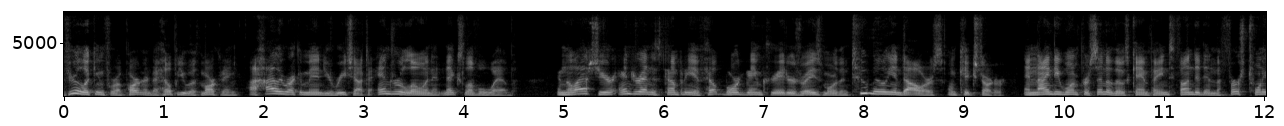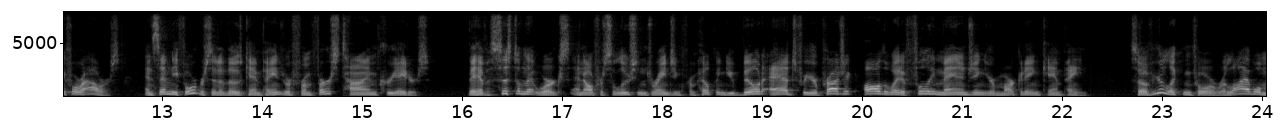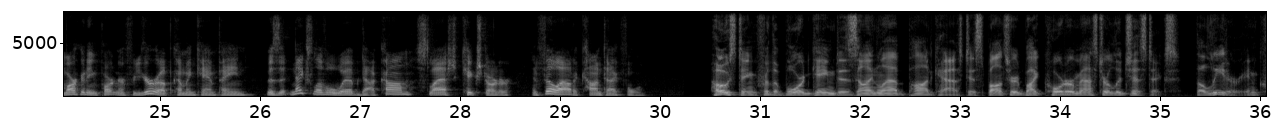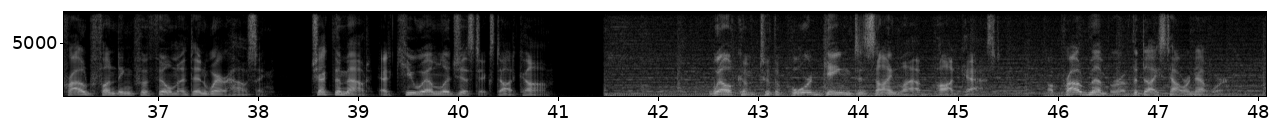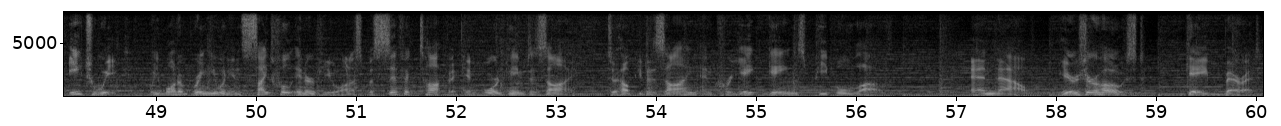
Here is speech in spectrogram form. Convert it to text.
If you're looking for a partner to help you with marketing, I highly recommend you reach out to Andrew Lowen at Next Level Web. In the last year, Andrew and his company have helped board game creators raise more than $2 million on Kickstarter, and 91% of those campaigns funded in the first 24 hours, and 74% of those campaigns were from first time creators. They have a system that works and offer solutions ranging from helping you build ads for your project all the way to fully managing your marketing campaign. So if you're looking for a reliable marketing partner for your upcoming campaign, visit nextlevelweb.com/kickstarter and fill out a contact form. Hosting for the Board Game Design Lab podcast is sponsored by Quartermaster Logistics, the leader in crowdfunding fulfillment and warehousing. Check them out at qmlogistics.com. Welcome to the Board Game Design Lab podcast, a proud member of the Dice Tower Network. Each week, we want to bring you an insightful interview on a specific topic in board game design to help you design and create games people love. And now, here's your host, Gabe Barrett.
